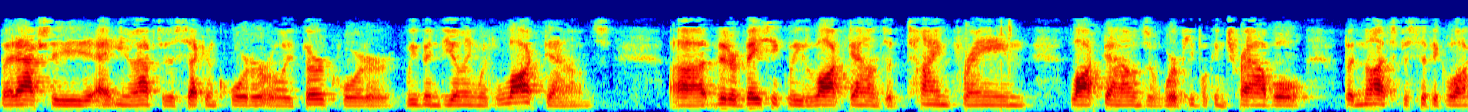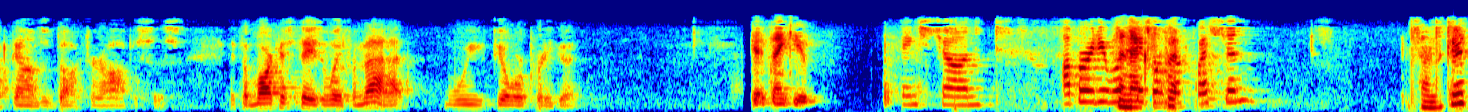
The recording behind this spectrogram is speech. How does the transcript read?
But actually, uh you know, after the second quarter, early third quarter, we've been dealing with lockdowns that are basically lockdowns of timeframe, lockdowns of where people can travel, but not specific lockdowns of doctor offices. If the market stays away from that, we feel we're pretty good. Okay. Thank you. Thanks, John. Operator, we'll take one more question. Sounds good.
